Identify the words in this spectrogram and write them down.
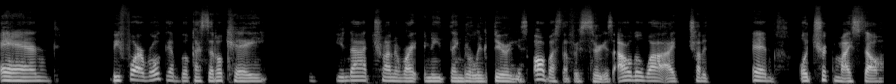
And before I wrote that book, I said, okay, you're not trying to write anything really serious. All my stuff is serious. I don't know why I try to end or trick myself,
